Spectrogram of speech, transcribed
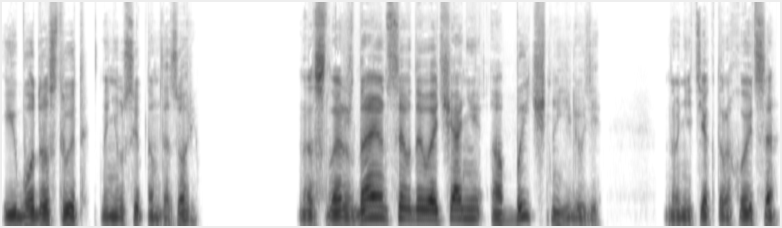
и бодрствуют на неусыпном дозоре? Наслаждаются в Девачане обычные люди, но не те, кто находится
